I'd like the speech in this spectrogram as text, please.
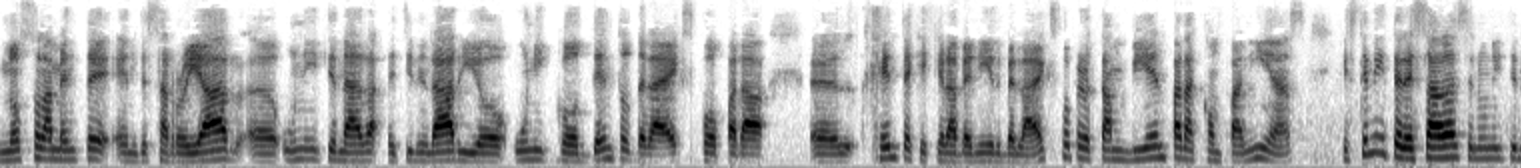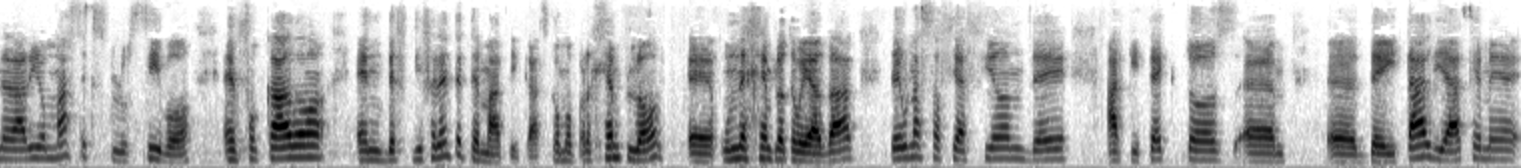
no solamente en desarrollar eh, un itinerario único dentro de la expo para eh, gente que quiera venir ver la expo, pero también para compañías que estén interesadas en un itinerario más exclusivo, enfocado en diferentes temáticas, como por ejemplo, eh, un ejemplo te voy a dar de una asociación de arquitectos eh, de Italia que me,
